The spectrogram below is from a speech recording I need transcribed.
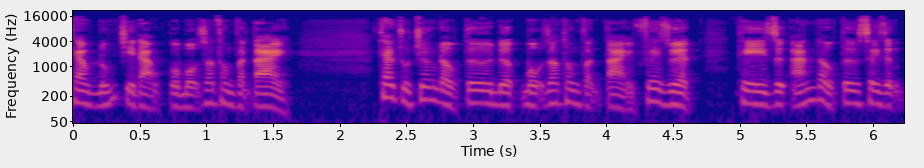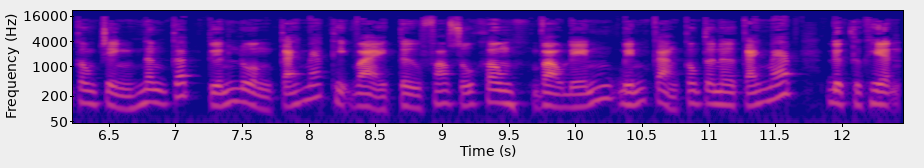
theo đúng chỉ đạo của Bộ Giao thông Vận tải. Theo chủ trương đầu tư được Bộ Giao thông Vận tải phê duyệt, thì dự án đầu tư xây dựng công trình nâng cấp tuyến luồng Cái Mép Thị Vải từ phao số 0 vào đến bến cảng container Cái Mép được thực hiện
